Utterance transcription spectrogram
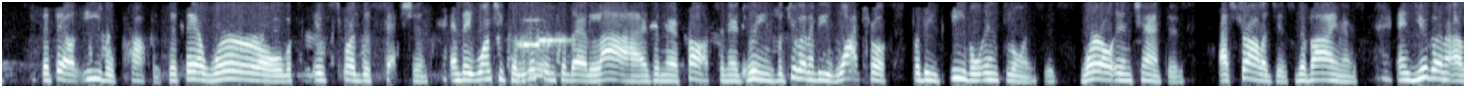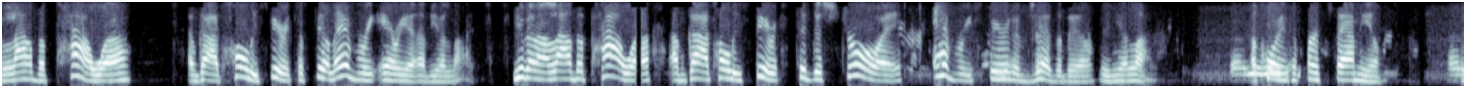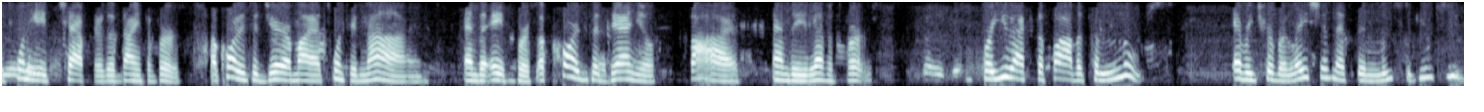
that they're evil prophets, that their world is for deception, and they want you to listen to their lies and their thoughts and their dreams, but you're going to be watchful for these evil influences, world enchanters, astrologers, diviners, and you're going to allow the power of God's Holy Spirit to fill every area of your life. You're going to allow the power of God's Holy Spirit to destroy every spirit of Jezebel in your life. According to 1 Samuel, the 28th chapter, the ninth verse. According to Jeremiah 29 and the 8th verse. According to Daniel 5 and the 11th verse. For you ask the Father to loose every tribulation that's been loosed against you.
